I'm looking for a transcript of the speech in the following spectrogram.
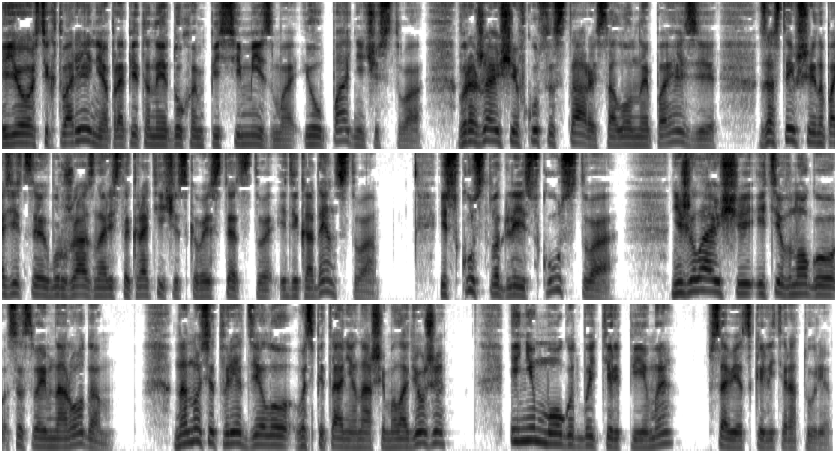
ее стихотворения, пропитанные духом пессимизма и упадничества, выражающие вкусы старой салонной поэзии, застывшие на позициях буржуазно-аристократического эстетства и декаденства, искусство для искусства, не желающие идти в ногу со своим народом, наносят вред делу воспитания нашей молодежи и не могут быть терпимы в советской литературе.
